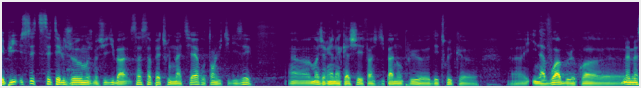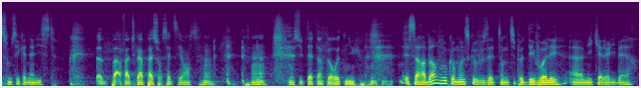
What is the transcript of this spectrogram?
Et puis c'est- c'était le jeu. Moi, je me suis dit bah ça, ça peut être une matière, autant l'utiliser. Euh, moi, j'ai rien à cacher. Enfin, je dis pas non plus euh, des trucs. Euh, inavouables quoi. Euh, Même à son psychanalyste. euh, pas- enfin, en tout cas, pas sur cette séance. je me suis peut-être un peu retenu. Et Sarah Barr, vous, comment est-ce que vous êtes un petit peu dévoilé à Michael Alibert?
